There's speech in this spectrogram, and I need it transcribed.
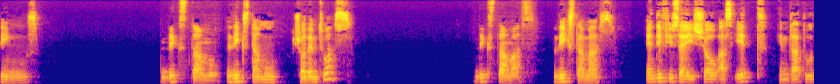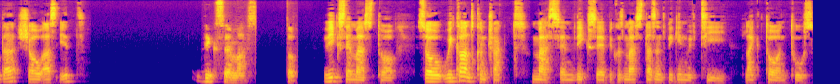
Things. Δείξ' τα μου. Dixtamu. Show them to us. Δείξ' τα μας. Dixtamas. And if you say show us it in that order, show us it. Δείξε μας. Dixe mas to. So we can't contract mas and dixe because mas doesn't begin with T like to and tus.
